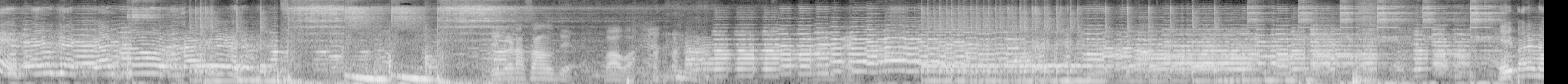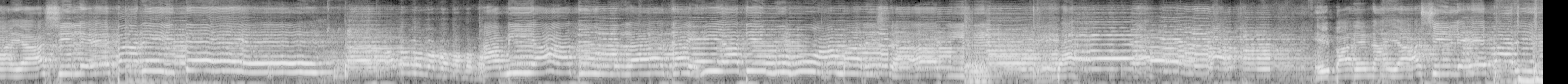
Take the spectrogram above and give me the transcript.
দিলটা চান্স দে বাবা। এবার না আসিলে বাড়িতে। আমি আগুন লাগাইয়া দিমু আমার শাড়ি। এবারে না আসিলে বাড়িতে।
